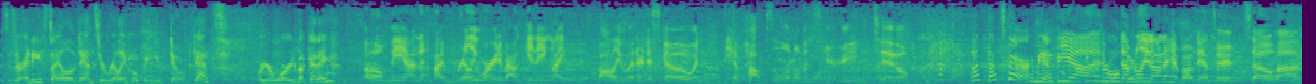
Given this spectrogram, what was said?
Is there any style of dance you're really hoping you don't get or you're worried about getting? Oh man, I'm really worried about getting like Bollywood or disco and hip hop's a little bit scary too. That, that's fair. I mean, I think, yeah, I'm fair. definitely not a hip hop dancer, so um,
